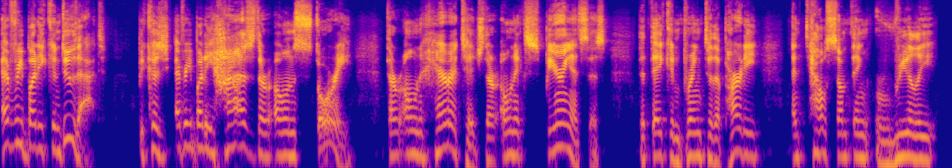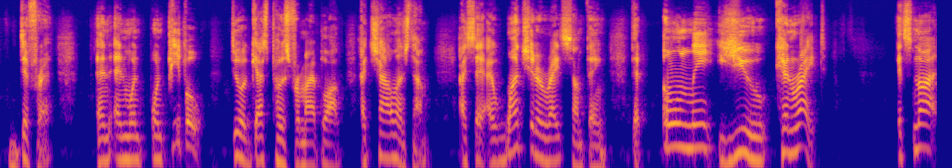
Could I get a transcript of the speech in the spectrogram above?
everybody can do that because everybody has their own story, their own heritage, their own experiences that they can bring to the party and tell something really different. And, and when, when people do a guest post for my blog, I challenge them. I say, I want you to write something that only you can write. It's not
